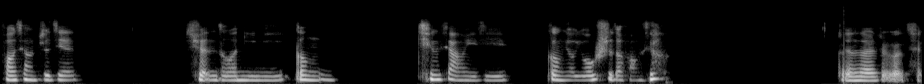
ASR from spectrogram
方向之间选择你你更倾向以及更有优势的方向。现在这个情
